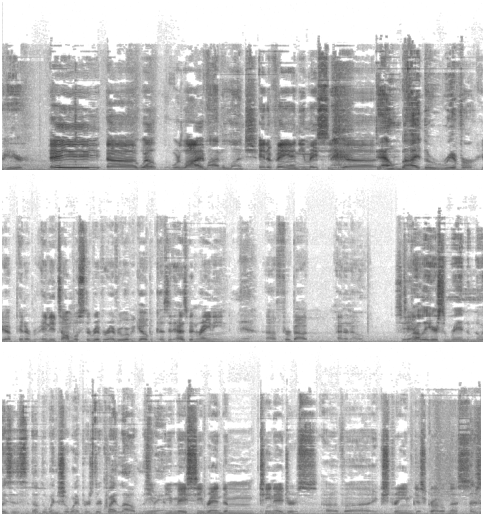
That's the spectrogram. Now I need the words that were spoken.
here. Hey, uh, well, we're live Live at lunch. in a van. You may see, uh, Down by the river. yep, in a, and it's almost the river everywhere we go because it has been raining Yeah. uh, for about, I don't know. So you'll probably hear some random noises of the windshield wipers. They're quite loud in this You, van. you may see random teenagers of uh, extreme disgruntledness. There's,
